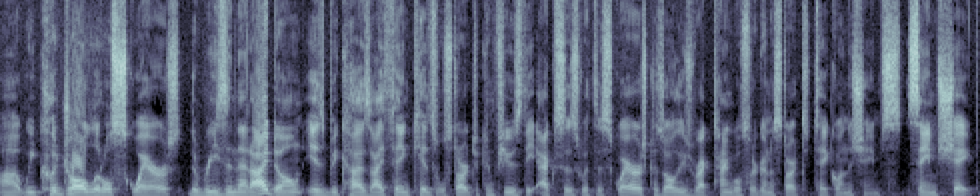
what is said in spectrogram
uh, we could draw little squares. The reason that I don't is because I think kids will start to confuse the x's with the squares because all these rectangles are going to start to take on the same, same shape.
